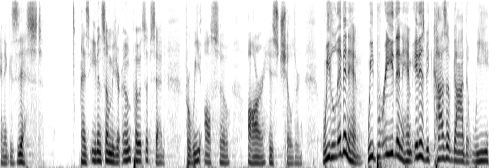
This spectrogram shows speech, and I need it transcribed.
and exist, as even some of your own poets have said, for we also are his children. We live in him. We breathe in him. It is because of God that we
